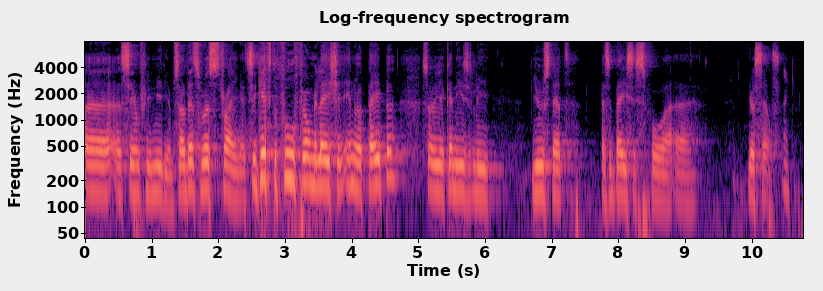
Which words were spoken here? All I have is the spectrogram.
uh, a serum-free medium. So that's worth trying it. She gives the full formulation in her paper, so you can easily use that as a basis for uh, your cells. Thank you.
